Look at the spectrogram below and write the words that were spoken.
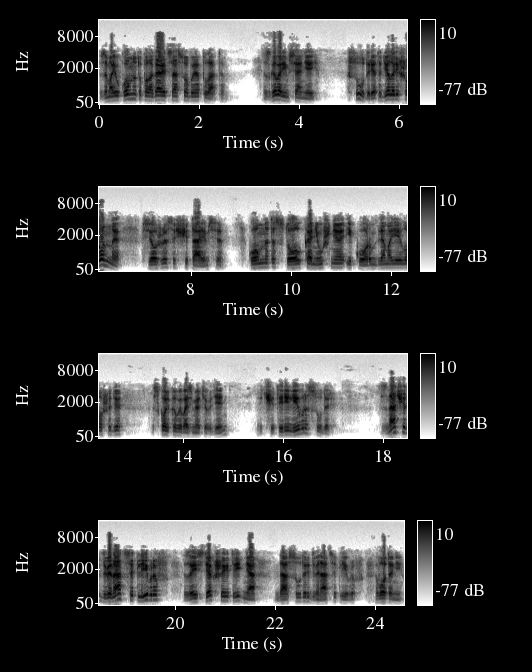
за мою комнату полагается особая плата. Сговоримся о ней. Сударь, это дело решенное, все же сосчитаемся. Комната, стол, конюшня и корм для моей лошади. Сколько вы возьмете в день? Четыре ливра, сударь. Значит, двенадцать ливров за истекшие три дня. Да, сударь, двенадцать ливров. Вот они.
